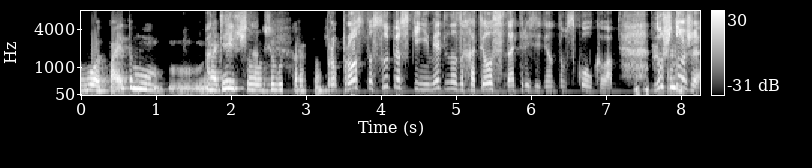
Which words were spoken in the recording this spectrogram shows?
Вот, поэтому Отлично. надеюсь, что все будет хорошо. Про просто суперски немедленно захотелось стать резидентом Сколково. Ну что же,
